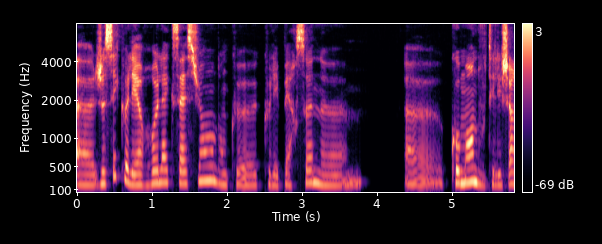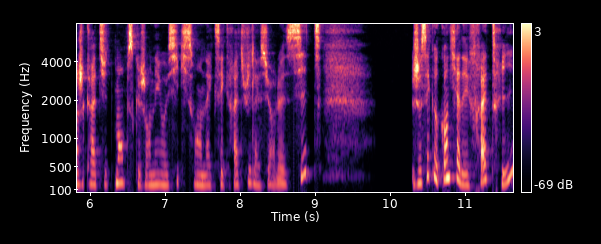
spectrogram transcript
je sais que les relaxations donc que les personnes commandent ou téléchargent gratuitement, parce que j'en ai aussi qui sont en accès gratuit là sur le site. Je sais que quand il y a des fratries,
